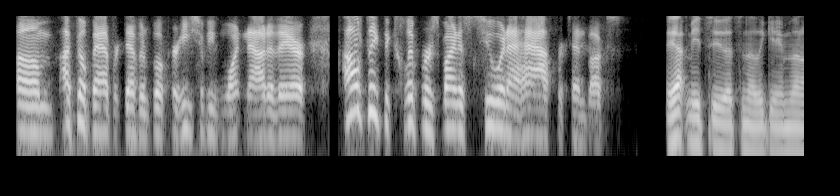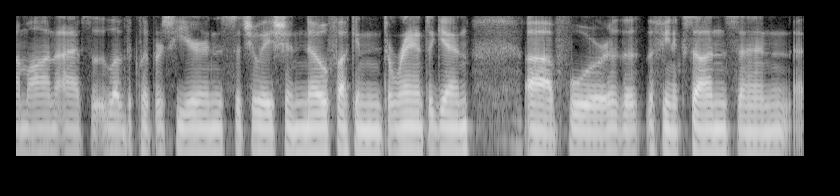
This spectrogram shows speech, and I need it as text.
Um, I feel bad for Devin Booker. He should be wanting out of there. I'll take the Clippers minus two and a half for ten bucks. Yeah, me too. That's another game that I'm on. I absolutely love the Clippers here in this situation. No fucking Durant again uh, for the the Phoenix Suns and uh,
